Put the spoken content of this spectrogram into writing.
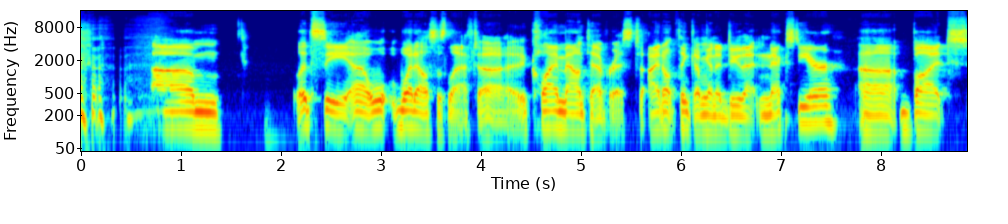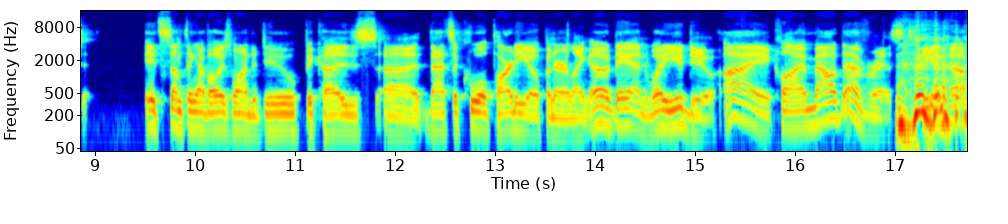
um, let's see. Uh, w- what else is left? Uh, climb Mount Everest. I don't think I'm going to do that next year, uh, but it's something I've always wanted to do because uh, that's a cool party opener. Like, oh, Dan, what do you do? I climb Mount Everest. You know,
